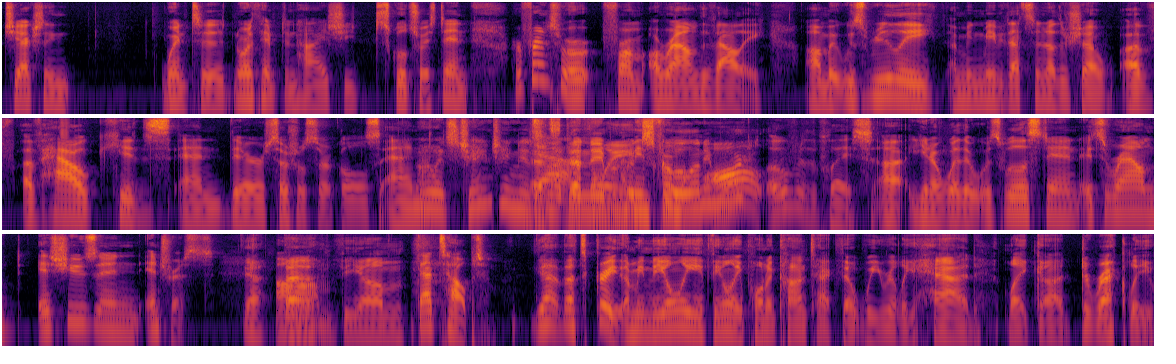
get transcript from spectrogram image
she actually went to Northampton High. She school choiced in. Her friends were from around the valley. Um, it was really, I mean, maybe that's another show of of how kids and their social circles and Oh, it's changing. It's That's not the neighborhood I mean, school from anymore. all over the place. Uh, you know, whether it was Williston, it's around issues and interests. yeah, the, Um, the um That's helped. Yeah, that's great. I mean, the only the only point of contact that we really had, like uh, directly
